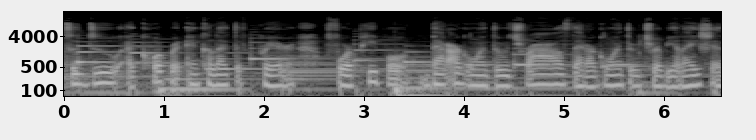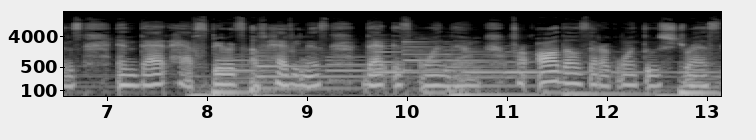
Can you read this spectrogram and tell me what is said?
to do a corporate and collective prayer for people that are going through trials, that are going through tribulations, and that have spirits of heaviness that is on them. For all those that are going through stress,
